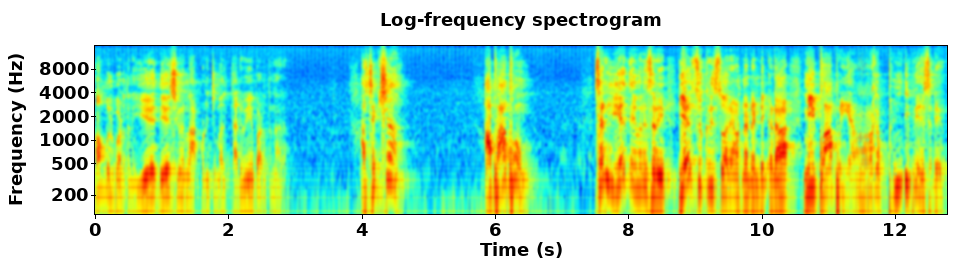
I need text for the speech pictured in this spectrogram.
బాంబులు పడుతున్నాయి. ఏ దేశంలో అక్కడి నుంచి మళ్ళీ తరివే పడుతున్నారు? ఆ శిక్ష ఆ పాపం. సరే ఏదేమైనా సరే ఏసుక్రీస్తు వారు ఏమంటున్నాడండి ఇక్కడ మీ పాప ఎర్రగా పండిపోయినా సరే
